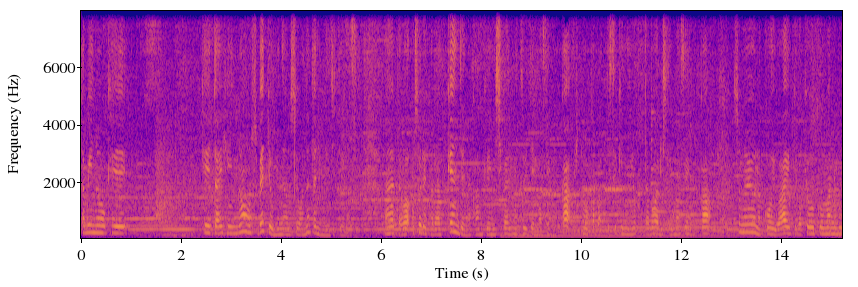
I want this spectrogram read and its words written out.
旅の携帯品の全てを見直すようあなたに命じています。あなたは恐れから不健全な関係にしがみついていませんか？人をかばって責任を肩代わりしていませんか？そのような行為は相手が教訓を学ぶ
